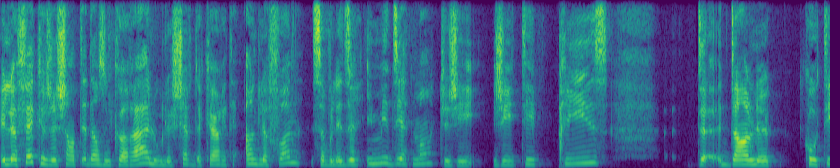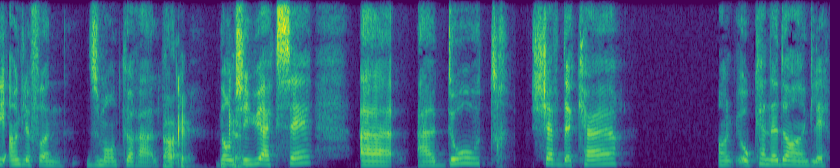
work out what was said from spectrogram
Et le fait que je chantais dans une chorale où le chef de chœur était anglophone, ça voulait dire immédiatement que j'ai, j'ai été prise de, dans le côté anglophone du monde choral. Okay. Donc, okay. j'ai eu accès à, à d'autres chefs de chœur au Canada anglais.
